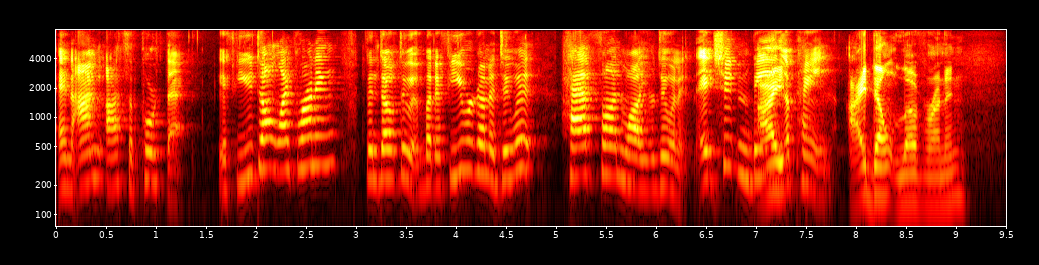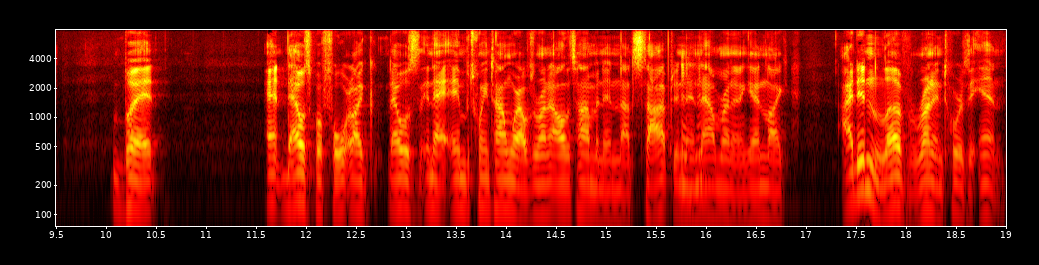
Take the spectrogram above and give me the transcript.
and I'm I support that. If you don't like running, then don't do it. But if you are gonna do it, have fun while you're doing it. It shouldn't be I- a pain. I don't love running, but and that was before like that was in that in between time where I was running all the time and then I stopped and then Mm-hmm. now I'm running again. Like I didn't love running towards the end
